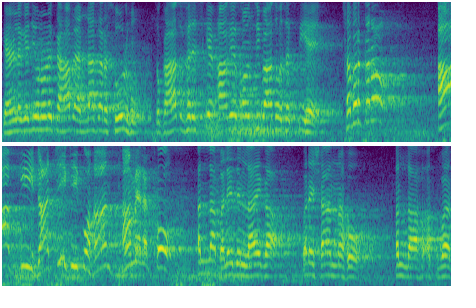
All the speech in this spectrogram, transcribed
کہنے لگے جی انہوں نے کہا میں اللہ کا رسول ہوں۔ تو کہا تو پھر اس کے آگے کون سی بات ہو سکتی ہے؟ صبر کرو۔ آپ کی ڈاچی کی کوہان تھامے رکھو۔ اللہ بھلے دن لائے گا، پریشان نہ ہو۔ اللہ اکبر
